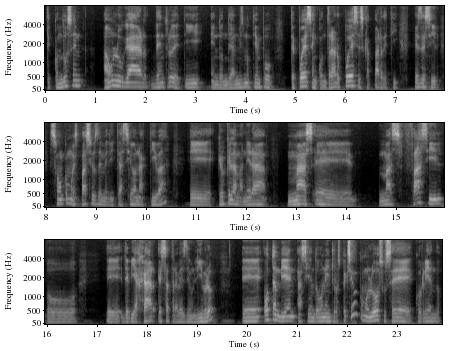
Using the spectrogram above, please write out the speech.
te conducen a un lugar dentro de ti en donde al mismo tiempo te puedes encontrar o puedes escapar de ti. Es decir, son como espacios de meditación activa. Eh, creo que la manera más, eh, más fácil o de viajar es a través de un libro. Eh, o también haciendo una introspección, como luego sucede corriendo.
